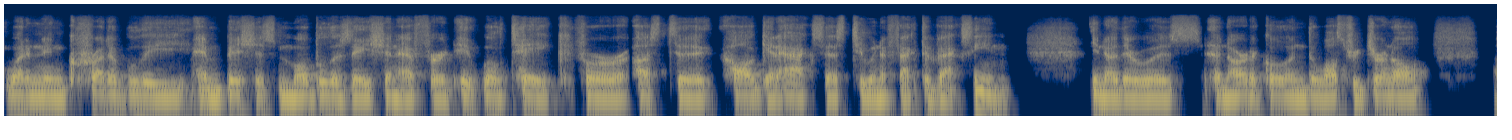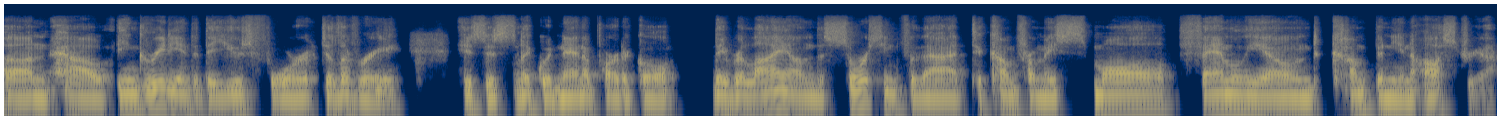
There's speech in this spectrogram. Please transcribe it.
what an incredibly ambitious mobilization effort it will take for us to all get access to an effective vaccine. You know, there was an article in the Wall Street Journal on how the ingredient that they use for delivery is this lipid nanoparticle. They rely on the sourcing for that to come from a small family owned company in Austria.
